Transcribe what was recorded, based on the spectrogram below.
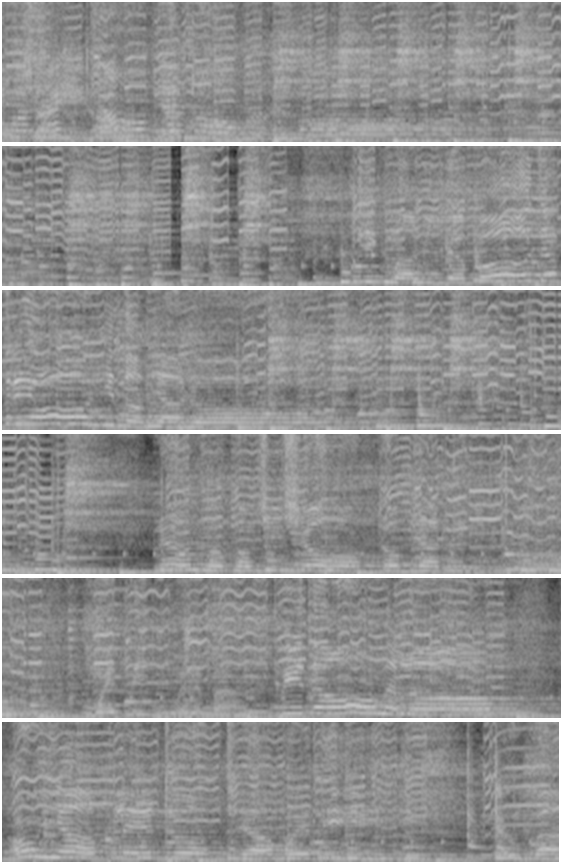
ကုန်ဆိုင်ထောင်းပြတ်မောင်းမှုဒီကမနီကဘောတဲ့တရီဟိုဟိတော်များတော့နမ်မဖောင်ချီရှောတော့ပြတ်တီမွေတီမွေပါပြီးတော့မလို့အောင်ရပလေတော့ပြမွေတီတော့ပါ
